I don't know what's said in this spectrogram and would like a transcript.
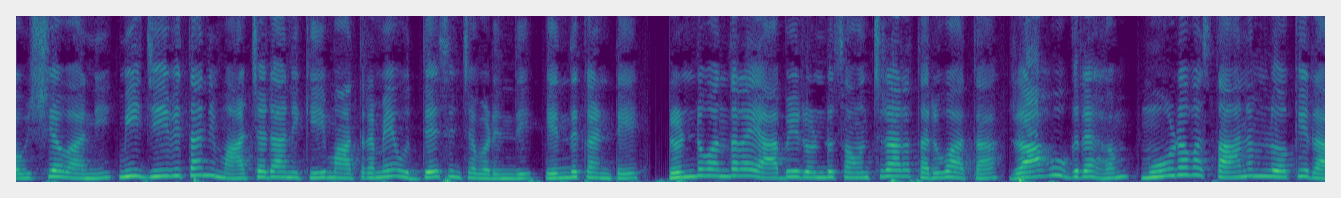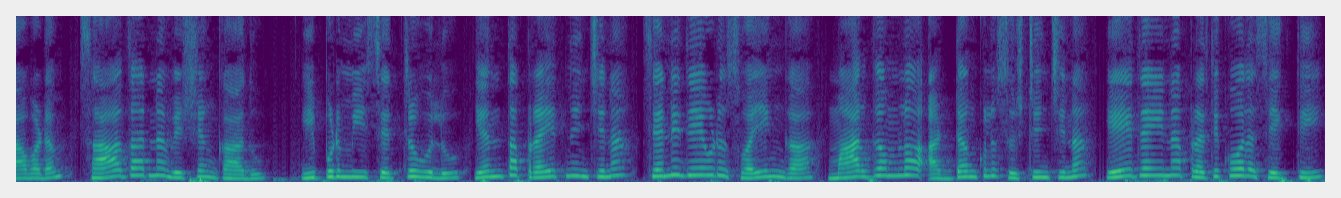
భవిష్యవాణి మీ జీవితాన్ని మార్చడానికి మాత్రమే ఉద్దేశించబడింది. ఎందుకంటే రెండు వందల యాభై రెండు సంవత్సరాల తరువాత రాహు గ్రహం మూడవ స్థానంలోకి రావడం సాధారణ విషయం కాదు. ఇప్పుడు మీ శత్రువులు ఎంత ప్రయత్నించినా శనిదేవుడు స్వయంగా మార్గంలో అడ్డంకులు సృష్టించినా ఏదైనా ప్రతికూల శక్తి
